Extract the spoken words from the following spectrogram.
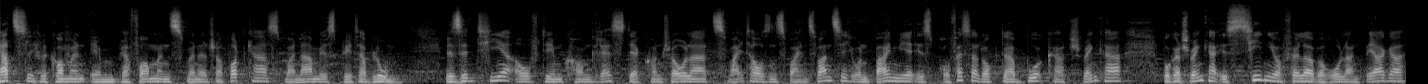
Herzlich willkommen im Performance Manager Podcast. Mein Name ist Peter Blum. Wir sind hier auf dem Kongress der Controller 2022 und bei mir ist Professor Dr. Burkhard Schwenker. Burkhard Schwenker ist Senior Fellow bei Roland Berger.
